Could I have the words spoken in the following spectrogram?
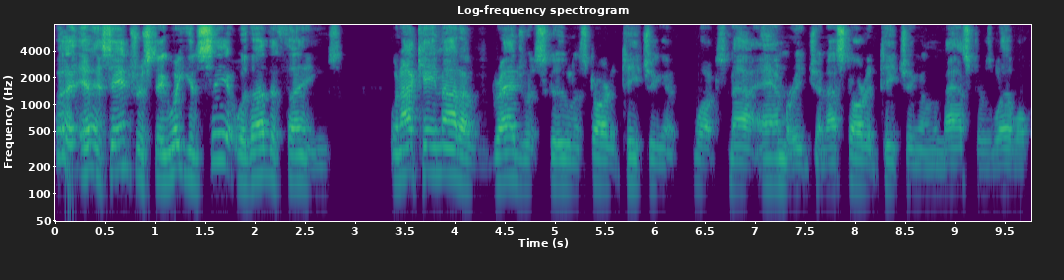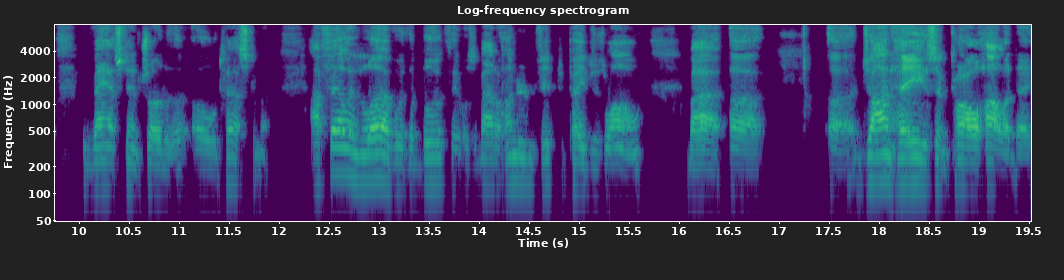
well, and it's interesting. We can see it with other things when I came out of graduate school and started teaching at what's now Amridge, and I started teaching on the master's level, Advanced Intro to the Old Testament, I fell in love with a book that was about 150 pages long by uh, uh, John Hayes and Carl Holladay,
